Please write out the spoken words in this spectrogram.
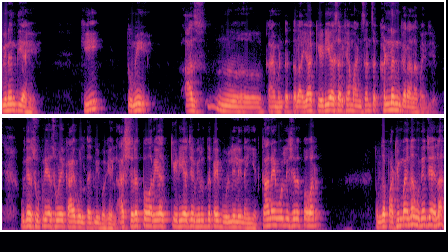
विनंती आहे की तुम्ही आज काय म्हणतात त्याला या केडियासारख्या माणसांचं खंडन करायला पाहिजे. उद्या सुप्रिया सुळे काय बोलत आहेत मी बघेल. आज शरद पवार या केडियाच्या विरुद्ध काही बोललेले नाही आहेत का नाही बोलले शरद पवार? तुमचा पाठिंबा आहे ना उद्याच्या ह्याला?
